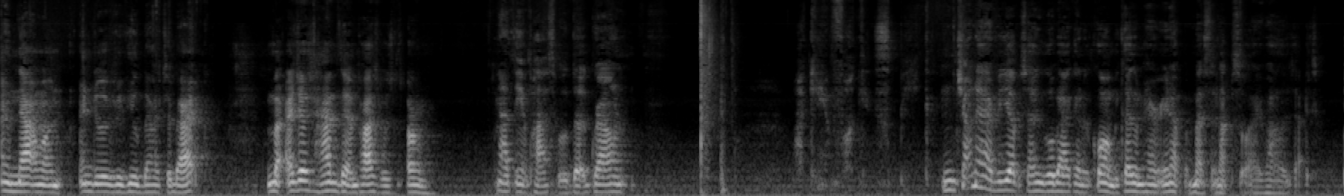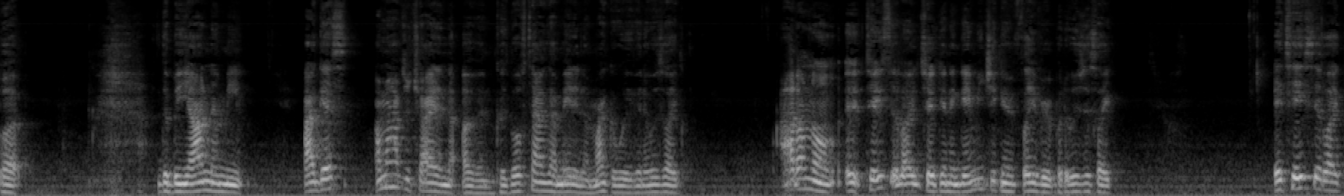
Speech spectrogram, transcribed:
and that one and do a review back to back. But I just have the impossible um not the impossible, the ground I can't fucking speak. I'm trying to hurry up so I can go back in the call because I'm hurrying up, I'm messing up, so I apologize. But the Beyond the Meat I guess I'm gonna have to try it in the oven because both times I made it in the microwave and it was like, I don't know. It tasted like chicken. It gave me chicken flavor, but it was just like, it tasted like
